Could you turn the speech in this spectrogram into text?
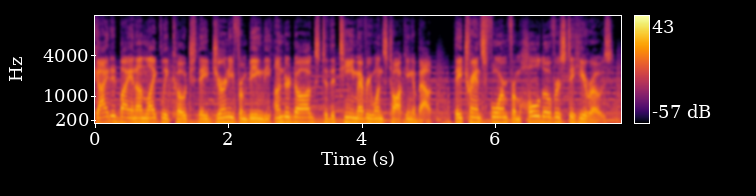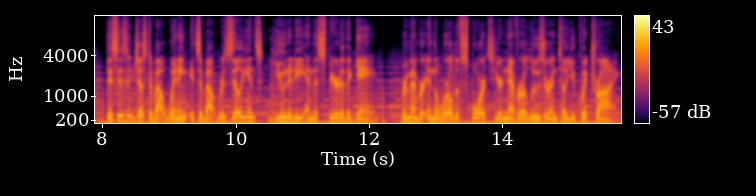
Guided by an unlikely coach, they journey from being the underdogs to the team everyone's talking about. They transform from holdovers to heroes. This isn't just about winning, it's about resilience, unity, and the spirit of the game. Remember, in the world of sports, you're never a loser until you quit trying.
